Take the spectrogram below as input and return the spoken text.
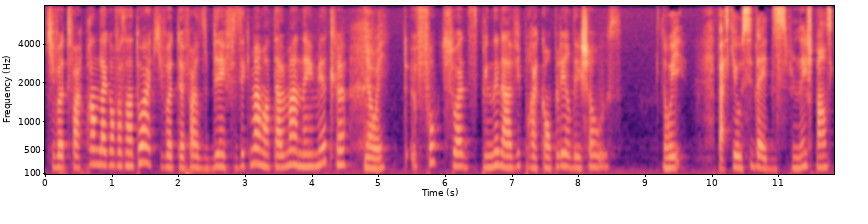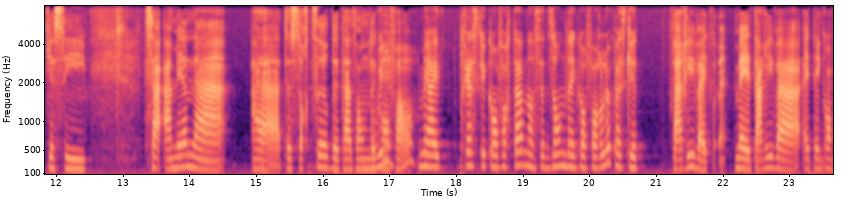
qui va te faire prendre la confiance en toi, qui va te faire du bien physiquement, mentalement, name it, là. Ah oui. Faut que tu sois discipliné dans la vie pour accomplir des choses. Oui. Parce qu'il y a aussi d'être discipliné, je pense que c'est ça amène à, à te sortir de ta zone de Oui, confort. Mais à être presque confortable dans cette zone d'inconfort-là parce que. T'arrives à être, mais t'arrives à être inconf-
